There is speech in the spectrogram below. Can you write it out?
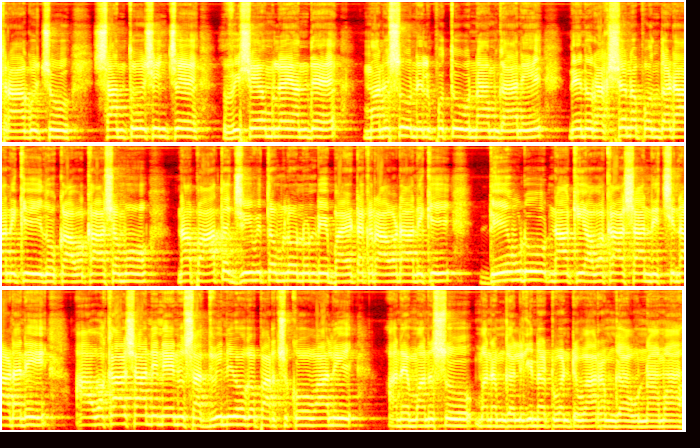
త్రాగుచు సంతోషించే విషయముల అందే మనసు నిలుపుతూ ఉన్నాం కానీ నేను రక్షణ పొందడానికి ఇది ఒక అవకాశము. నా పాత జీవితంలో నుండి బయటకు రావడానికి దేవుడు నాకు ఈ అవకాశాన్ని ఇచ్చినాడని ఆ అవకాశాన్ని నేను సద్వినియోగపరచుకోవాలి అనే మనసు మనం కలిగినటువంటి వారంగా ఉన్నామా?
